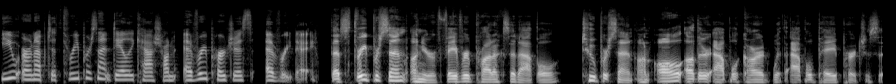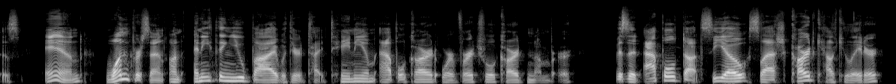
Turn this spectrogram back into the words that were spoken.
You earn up to 3% daily cash on every purchase every day. That's 3% on your favorite products at Apple, 2% on all other Apple Card with Apple Pay purchases, and 1% on anything you buy with your titanium Apple Card or virtual card number. Visit apple.co slash card calculator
